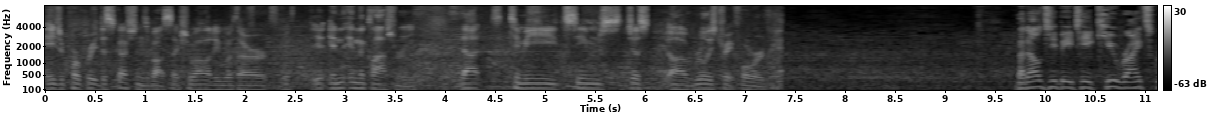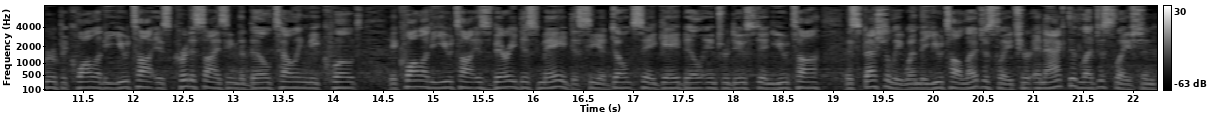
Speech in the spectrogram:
age-appropriate discussions about sexuality with our with, in in the classroom. That to me seems just uh, really straightforward. But LGBTQ rights group Equality Utah is criticizing the bill, telling me, quote, Equality Utah is very dismayed to see a Don't Say Gay bill introduced in Utah, especially when the Utah legislature enacted legislation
